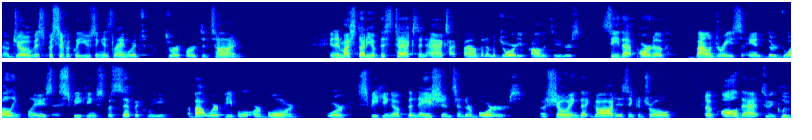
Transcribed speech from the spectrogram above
Now, Job is specifically using his language to refer to time. And in my study of this text in Acts, I found that a majority of commentators see that part of boundaries and their dwelling place as speaking specifically about where people are born, or speaking of the nations and their borders, uh, showing that God is in control of all that to include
